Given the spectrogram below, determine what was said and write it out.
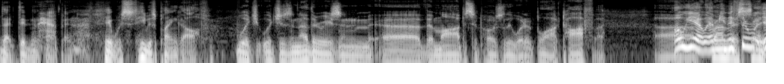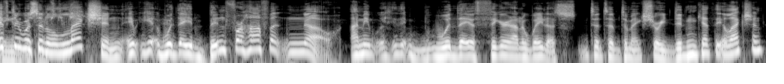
that didn't happen. It was he was playing golf. which which is another reason uh, the mob supposedly would have blocked Hoffa. Uh, oh yeah, I mean, if there were, if there was an election, it, yeah, would they have been for Hoffa? No. I mean, would they have figured out a way to to, to, to make sure he didn't get the election?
